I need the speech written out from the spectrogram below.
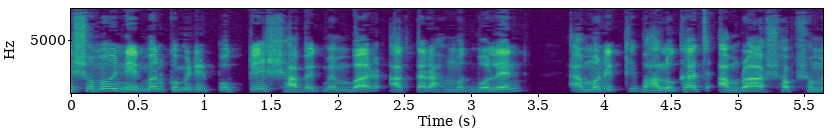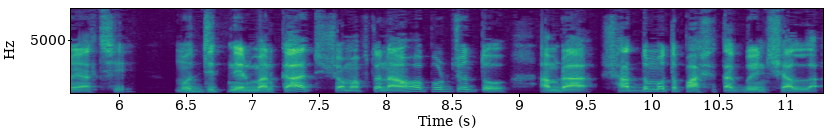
এ সময় নির্মাণ কমিটির পক্ষে সাবেক মেম্বার আক্তার আহমদ বলেন, এমন একটি ভালো কাজ আমরা সব সময় আছি। মসজিদ নির্মাণ কাজ সমাপ্ত না হওয়া পর্যন্ত আমরা সাধ্যমতো পাশে থাকব ইনশাল্লাহ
